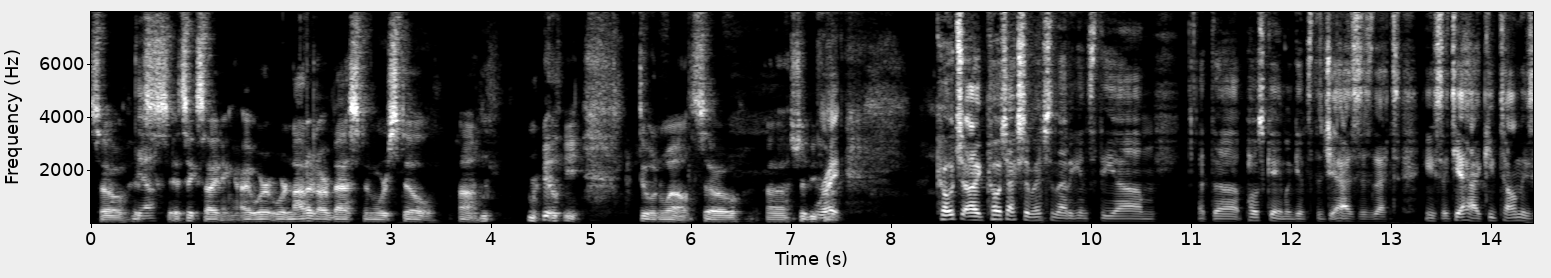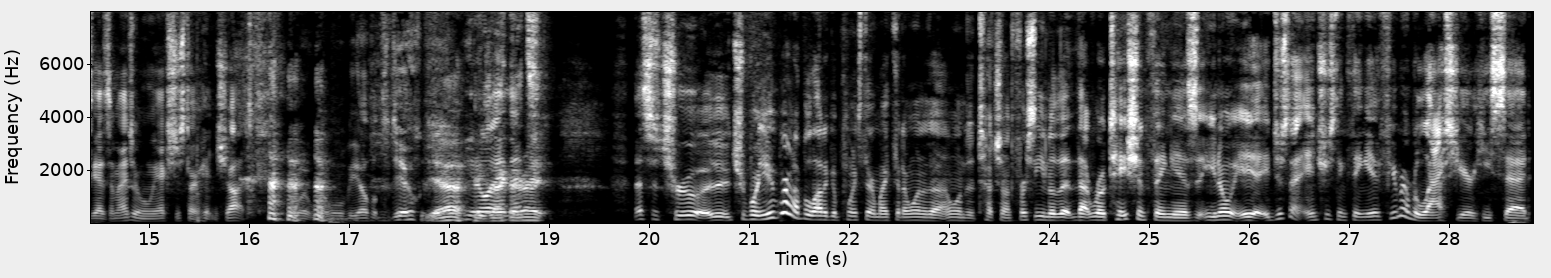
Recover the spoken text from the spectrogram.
So it's it's exciting. I, we're we're not at our best, and we're still um, really doing well. So uh, should be fun. Right. Coach, uh, coach actually mentioned that against the um at the post game against the Jazz is that he said, "Yeah, I keep telling these guys. Imagine when we actually start hitting shots, what, what we'll be able to do." yeah, You know, exactly that's- right. That's a true uh, true point. You brought up a lot of good points there, Mike. That I wanted to I wanted to touch on first. You know that that rotation thing is you know it, just an interesting thing. If you remember last year, he said,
